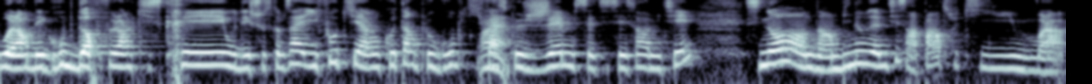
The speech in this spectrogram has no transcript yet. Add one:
Ou alors des groupes d'orphelins qui se créent, ou des choses comme ça. Il faut qu'il y ait un côté un peu groupe qui fasse que j'aime cette, cette histoire d'amitié. Sinon, d'un binôme d'amitié, c'est pas un truc qui. Voilà.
